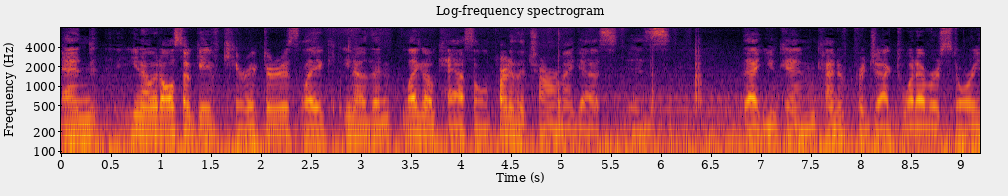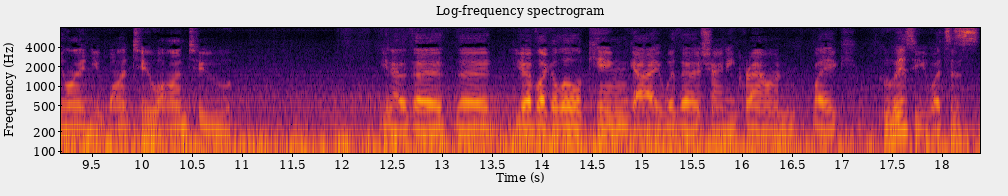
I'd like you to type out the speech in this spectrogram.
and you know, it also gave characters like you know the Lego Castle. Part of the charm, I guess, is that you can kind of project whatever storyline you want to onto. You know the the you have like a little king guy with a shiny crown. Like, who is he? What's his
